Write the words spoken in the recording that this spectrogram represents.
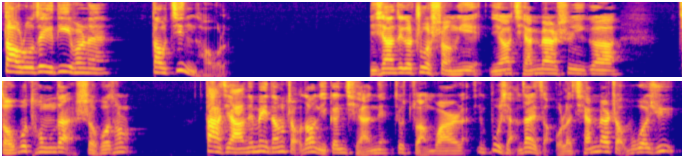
道路这个地方呢，到尽头了。你像这个做生意，你要前边是一个走不通的死胡同，大家呢没等走到你跟前呢，就转弯了，你不想再走了，前边走不过去，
